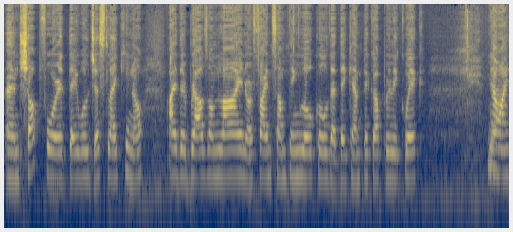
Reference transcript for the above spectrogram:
and shop for it. They will just like, you know, either browse online or find something local that they can pick up really quick. No. I,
